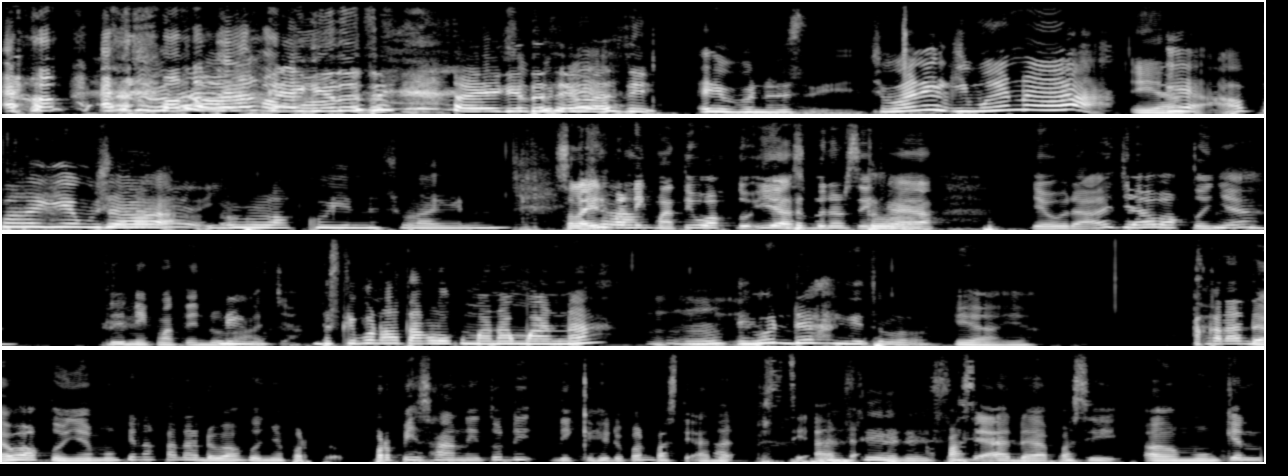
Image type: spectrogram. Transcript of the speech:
Emang enak banget ya kayak gitu sih. Kayak gitu sih pasti. iya bener sih cuman ya gimana Iya. ya apalagi yang bisa Gimana ya? lu lakuin selain Selain menikmati waktu, iya sebenarnya sih kayak ya udah aja waktunya dinikmatin dulu Nih, aja. meskipun otak lu ke mana-mana Mm-mm. ya udah gitu loh Iya iya. Akan ada waktunya, mungkin akan ada waktunya per- perpisahan itu di, di kehidupan pasti ada. Pasti ada. pasti ada sih. pasti ada pasti eh, mungkin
